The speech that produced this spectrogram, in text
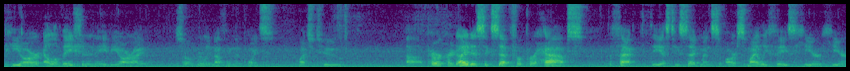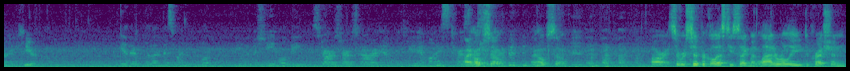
PR elevation in AVR either. So really nothing that points much to uh, pericarditis except for perhaps the fact that the ST segments are smiley face here, here, and here. The other clue on this one will be the machine star, star, star, and acute MI, star, I star, hope so. star. I hope so. All right, so reciprocal ST segment laterally, depression,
